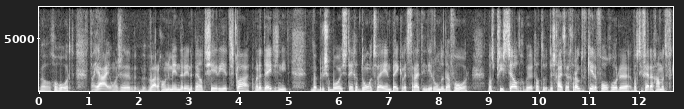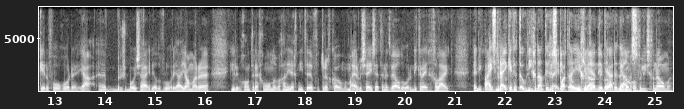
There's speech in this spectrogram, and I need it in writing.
wel gehoord. Van ja jongens, we waren gewoon de minder in de penalty-serie, het is klaar. Maar dat deden ze niet. Bij Brussel Boys tegen Dongen 2, een bekerwedstrijd in die ronde daarvoor, was precies hetzelfde gebeurd. De, de scheidsrechter ook de verkeerde volgorde, was die verder gaan met de verkeerde volgorde ja, uh, Brussel Boys zei, die hadden verloren. Ja, jammer, uh, jullie hebben gewoon terecht gewonnen. We gaan hier echt niet uh, voor terugkomen. Maar RBC zette het wel door en die kregen gelijk. En die maar IJsdijk heeft het ook niet gedaan tegen nee, Sparta. Die, gedaan. die, hebben, ook, die hebben ook een verlies genomen.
